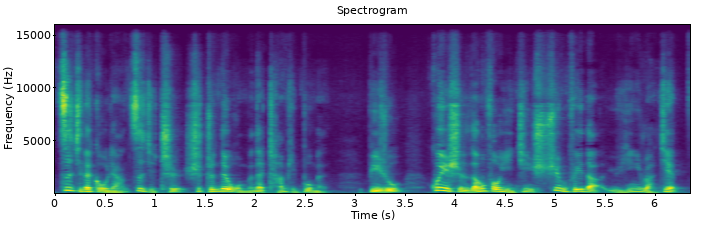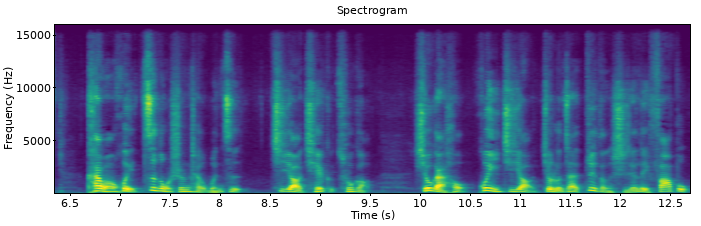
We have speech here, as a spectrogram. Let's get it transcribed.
自己的狗粮自己吃是针对我们的产品部门。比如会议室能否引进讯飞的语音软件，开完会自动生成文字纪要切初稿，修改后会议纪要就能在最短的时间内发布。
